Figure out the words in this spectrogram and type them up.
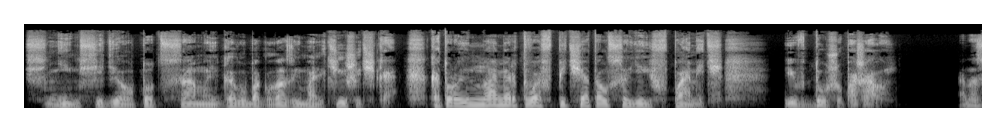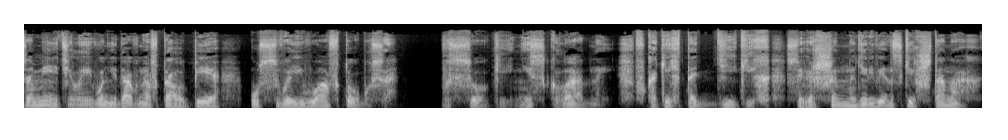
С ним сидел тот самый голубоглазый мальчишечка, который намертво впечатался ей в память и в душу, пожалуй. Она заметила его недавно в толпе у своего автобуса. Высокий, нескладный, в каких-то диких, совершенно деревенских штанах,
